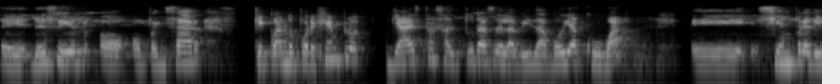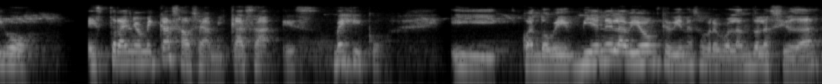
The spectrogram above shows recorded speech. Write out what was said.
eh, decir o, o pensar que cuando, por ejemplo, ya a estas alturas de la vida voy a Cuba, eh, siempre digo, extraño mi casa, o sea, mi casa es México. Y cuando viene el avión que viene sobrevolando la ciudad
